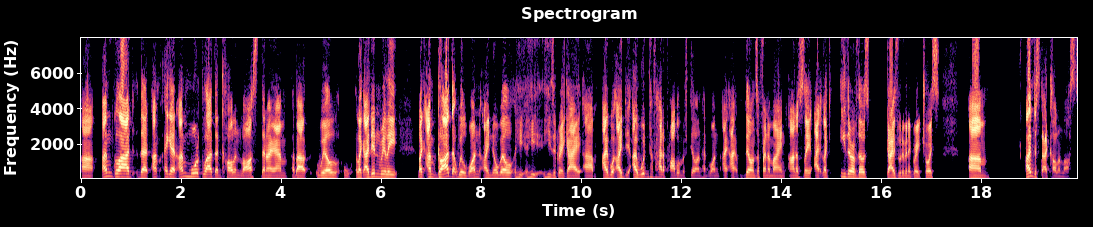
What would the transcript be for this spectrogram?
Uh, I'm glad that I'm again. I'm more glad that Colin lost than I am about Will. Like I didn't really like. I'm glad that Will won. I know Will. He he he's a great guy. Um, I would I I wouldn't have had a problem if Dylan had won. I, I Dylan's a friend of mine. Honestly, I like either of those guys would have been a great choice. Um, I'm just glad Colin lost.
